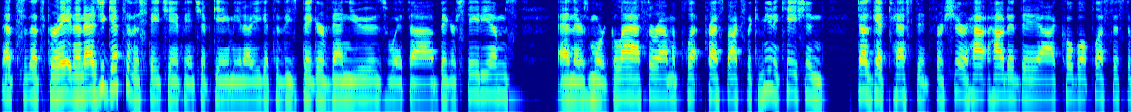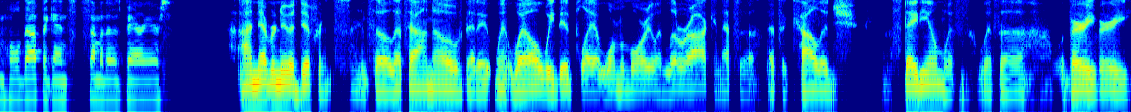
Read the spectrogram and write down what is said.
That's that's great. And then as you get to the state championship game, you know, you get to these bigger venues with uh, bigger stadiums, and there's more glass around the press box. The communication does get tested for sure. How how did the uh, Cobalt Plus system hold up against some of those barriers? I never knew a difference, and so that's how I know that it went well. We did play at War Memorial in Little Rock, and that's a that's a college stadium with with a very very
